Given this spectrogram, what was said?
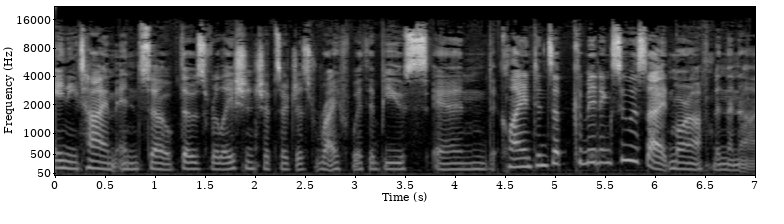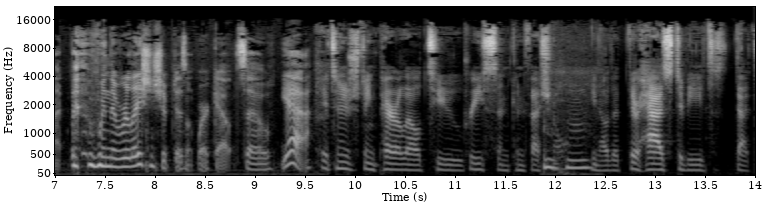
anytime. And so those relationships are just rife with abuse, and the client ends up committing suicide more often than not when the relationship doesn't work out. So, yeah. it's an interesting parallel to priests and confessional. Mm-hmm. You know that there has to be that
